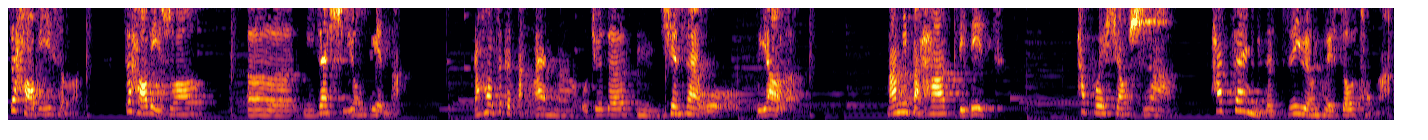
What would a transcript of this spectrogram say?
这好比什么？这好比说，呃，你在使用电脑，然后这个档案呢，我觉得，嗯，现在我不要了，然后你把它 delete，它不会消失啊，它在你的资源回收桶啊。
